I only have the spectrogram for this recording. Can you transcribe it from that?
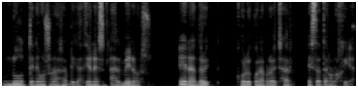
no tenemos unas aplicaciones, al menos en Android, con lo cual aprovechar esta tecnología.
